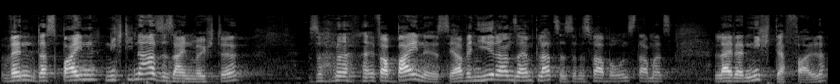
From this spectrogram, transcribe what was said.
wenn das Bein nicht die Nase sein möchte, sondern einfach Beine ist, ja, wenn jeder an seinem Platz ist. Und das war bei uns damals leider nicht der Fall.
